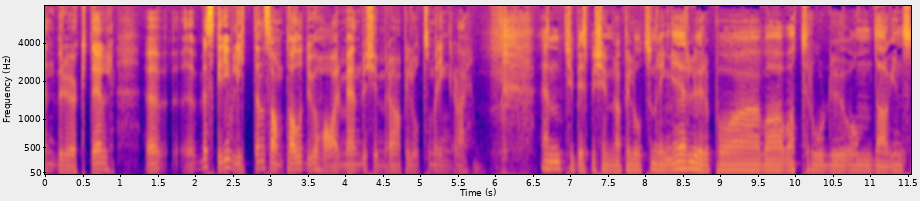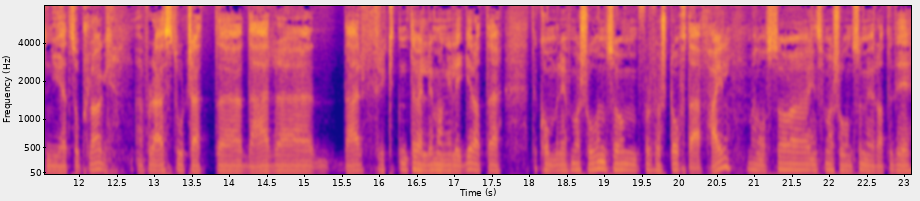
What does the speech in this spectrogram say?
en brøkdel. Eh, beskriv litt den samtale du har med en bekymra pilot som ringer deg. En typisk bekymra pilot som ringer, lurer på hva, hva tror du om dagens nyhetsoppslag? For det er stort sett eh, der eh, der frykten til veldig mange ligger. At det, det, kommer informasjon som for det første ofte er feil, men også informasjon som gjør at de,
